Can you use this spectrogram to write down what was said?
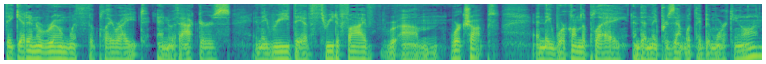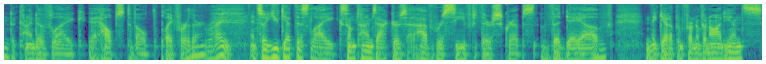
they get in a room with the playwright and with actors, and they read. They have three to five um, workshops, and they work on the play, and then they present what they've been working on to kind of like it helps develop the play further. Right. And so you get this like sometimes actors have received their scripts the day of, and they get up in front of an audience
